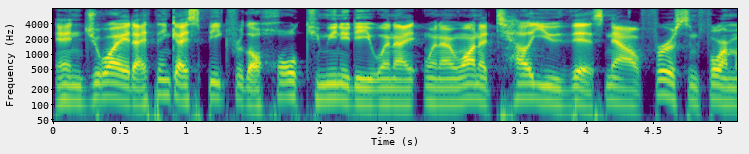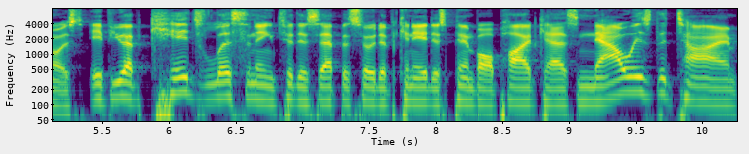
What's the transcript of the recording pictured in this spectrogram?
And Dwight, I think I speak for the whole community when I when I want to tell you this. Now, first and foremost, if you have kids listening to this episode of Kaneda's Pinball Podcast, now is the time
